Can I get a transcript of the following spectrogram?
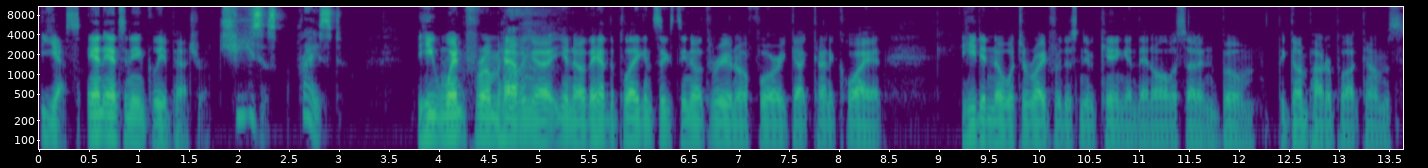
Yes, and Antony and Cleopatra. Jesus Christ! He went from having a, you know, they had the plague in 1603 and 04. It got kind of quiet. He didn't know what to write for this new king, and then all of a sudden, boom, the gunpowder plot comes.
